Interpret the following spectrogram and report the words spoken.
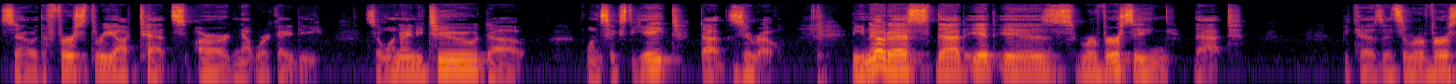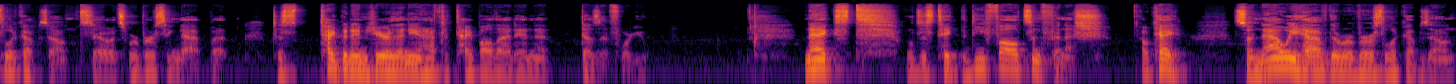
So the first three octets are our network ID. So 192.168.0 you notice that it is reversing that because it's a reverse lookup zone. So it's reversing that, but just type it in here. Then you have to type all that in. It does it for you. Next, we'll just take the defaults and finish. Okay, so now we have the reverse lookup zone.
